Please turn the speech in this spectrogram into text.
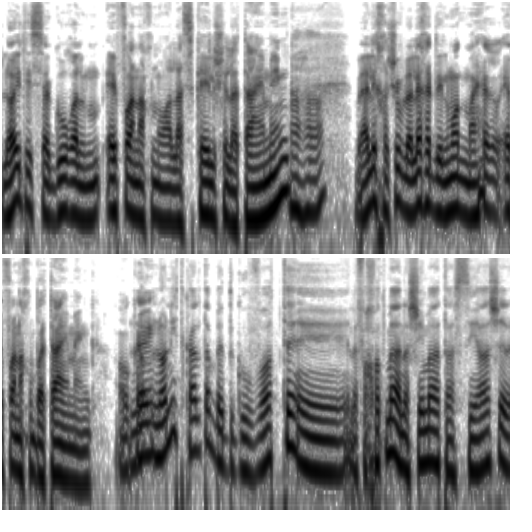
לא הייתי סגור על איפה אנחנו על ה scale של הטיימינג, אהה. והיה לי חשוב ללכת ללמוד מהר איפה אנחנו בטיימינג, אוקיי? לא, לא נתקלת בתגובות, אה, לפחות מאנשים מהתעשייה, של,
